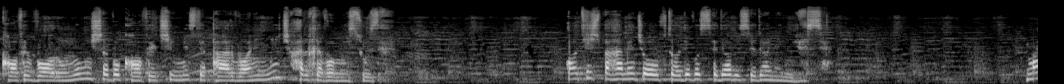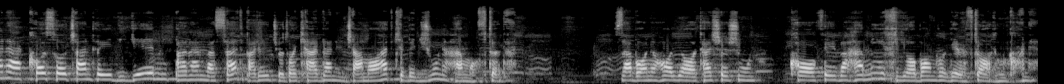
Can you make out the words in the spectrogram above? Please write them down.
کافه وارونو میشه و کافه چی مثل پروانه میچرخه و میسوزه. آتیش به همه جا افتاده و صدا به صدا نمی‌رسه. من عکاس و چند تای دیگه میپرن وسط برای جدا کردن جماعت که به جون هم افتادن. زبانه های آتششون کافه و همه خیابان رو گرفتار می‌کنه.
